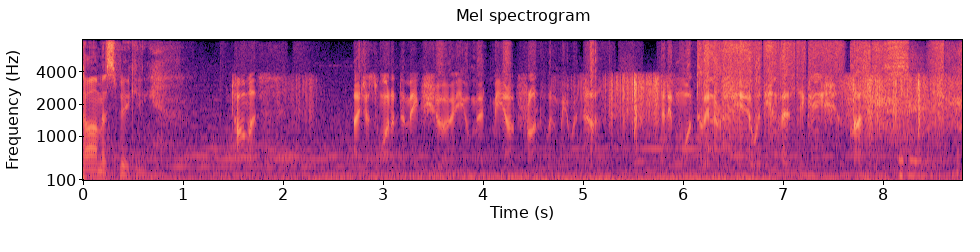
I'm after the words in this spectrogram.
Thomas speaking. Thomas, I just wanted to make sure you met me out front when we were done. I didn't want to interfere with the investigation, but...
